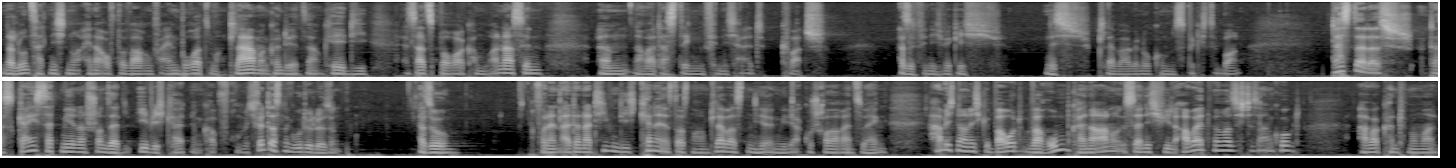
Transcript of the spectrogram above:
Und da lohnt es halt nicht nur eine Aufbewahrung für einen Bohrer zu machen. Klar, man könnte jetzt sagen, okay, die Ersatzbohrer kommen woanders hin, ähm, aber das Ding finde ich halt Quatsch. Also finde ich wirklich nicht clever genug, um es wirklich zu bauen. Das da, das, das geistert mir noch schon seit Ewigkeiten im Kopf rum. Ich finde das eine gute Lösung. Also von den Alternativen, die ich kenne, ist das noch am cleversten, hier irgendwie die Akkuschrauber reinzuhängen. Habe ich noch nicht gebaut. Warum? Keine Ahnung. Ist ja nicht viel Arbeit, wenn man sich das anguckt. Aber könnte man mal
